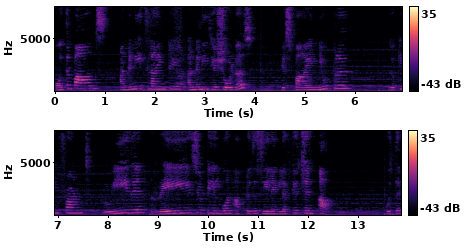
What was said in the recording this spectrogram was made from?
Both the palms underneath lying to your underneath your shoulders. Your spine neutral. Look in front. Breathe in. Raise your tailbone up to the ceiling. Lift your chin up. Put the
